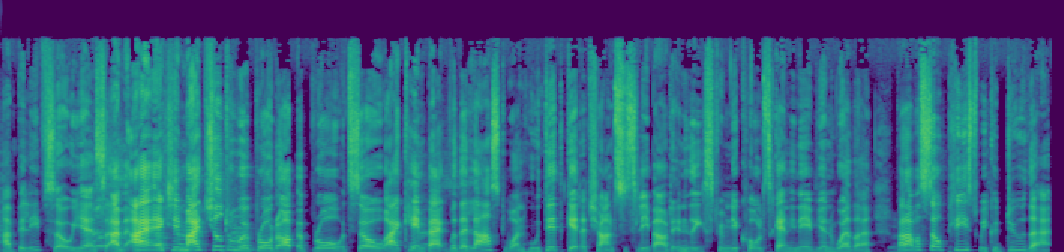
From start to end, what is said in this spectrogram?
I believe so. Yes, I'm, I actually my children were brought up abroad, so I came back with the last one who did get a chance to sleep out in the extremely cold Scandinavian weather. But I was so pleased we could do that.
